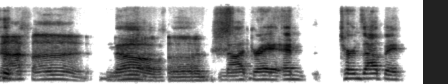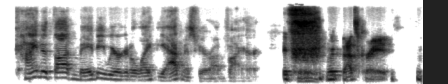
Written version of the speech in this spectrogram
not fun. No. Not fun. Not great. And turns out they kind of thought maybe we were gonna light the atmosphere on fire. That's great.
